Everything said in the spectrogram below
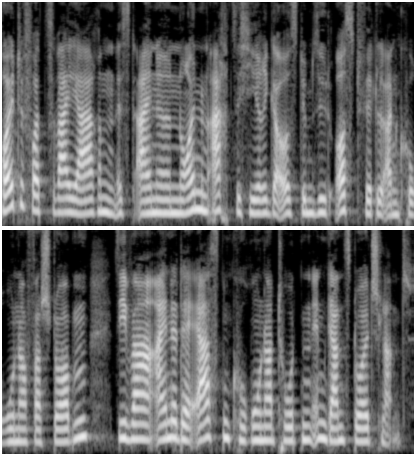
Heute vor zwei Jahren ist eine 89-Jährige aus dem Südostviertel an Corona verstorben. Sie war eine der ersten Corona-Toten in ganz Deutschland.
